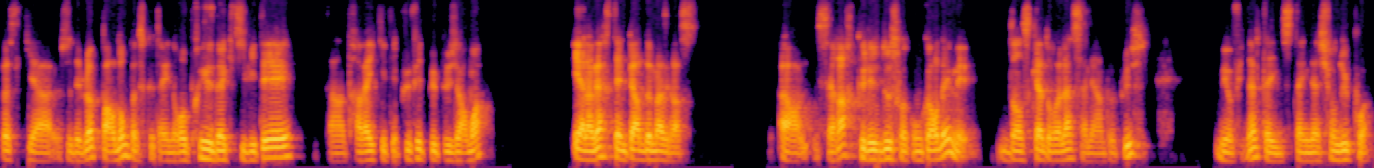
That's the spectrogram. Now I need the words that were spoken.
parce qu'il y a, se développe, pardon, parce que tu as une reprise d'activité, tu as un travail qui était plus fait depuis plusieurs mois. Et à l'inverse, tu as une perte de masse grasse. Alors, c'est rare que les deux soient concordés, mais dans ce cadre-là, ça l'est un peu plus. Mais au final, tu as une stagnation du poids.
